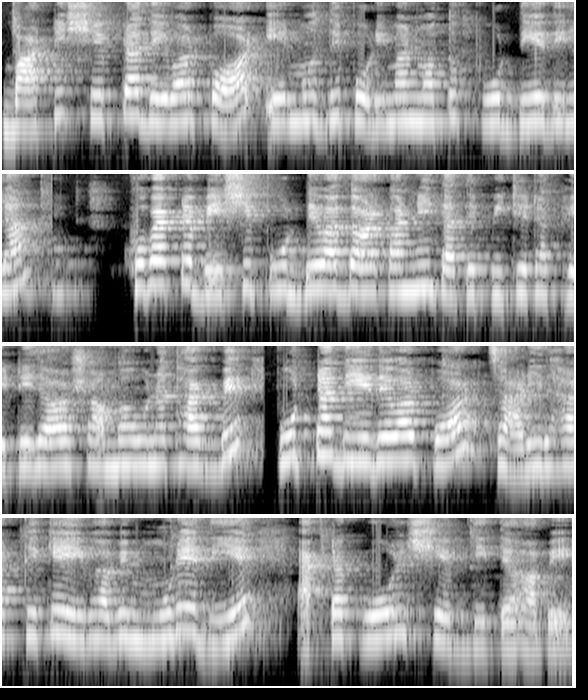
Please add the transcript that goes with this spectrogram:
বাটির শেপটা দেওয়ার পর এর মধ্যে পরিমাণ মতো পুর দিয়ে দিলাম। খুব একটা বেশি পুর দেওয়ার দরকার নেই, তাতে পিঠেটা ফেটে যাওয়ার সম্ভাবনা থাকবে। পুরটা দিয়ে দেওয়ার পর চারিধার থেকে এইভাবে মুড়ে দিয়ে একটা গোল শেপ দিতে হবে।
